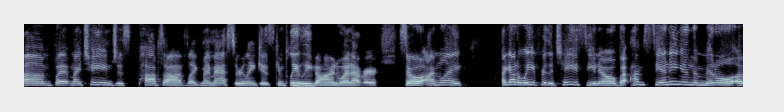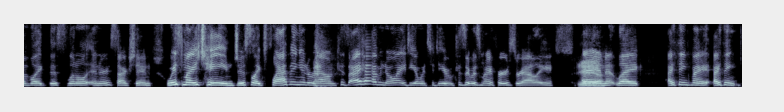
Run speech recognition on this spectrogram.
um, but my chain just pops off. Like my master link is completely Mhm. gone. Whatever. So I'm like. I gotta wait for the chase, you know, but I'm standing in the middle of like this little intersection with my chain, just like flapping it around because I have no idea what to do because it was my first rally Yeah, and like I think my I think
